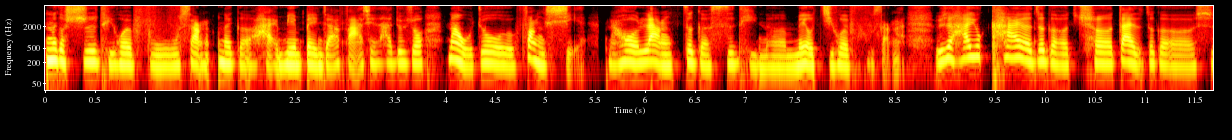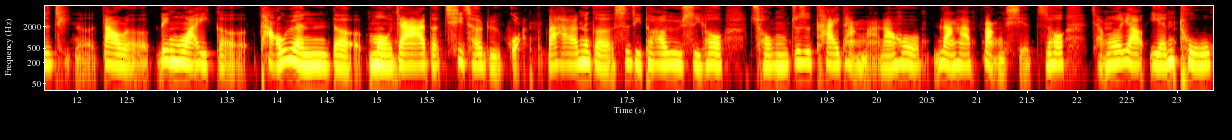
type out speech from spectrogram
那个尸体会浮上那个海面被人家发现，他就说：“那我就放血，然后让这个尸体呢没有机会浮上来。”于是他又开了这个车，带着这个尸体呢到了另外一个桃园的某家的汽车旅馆，把他那个尸体拖到浴室以后，从就是开膛嘛，然后让他放血之后，想说要沿途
